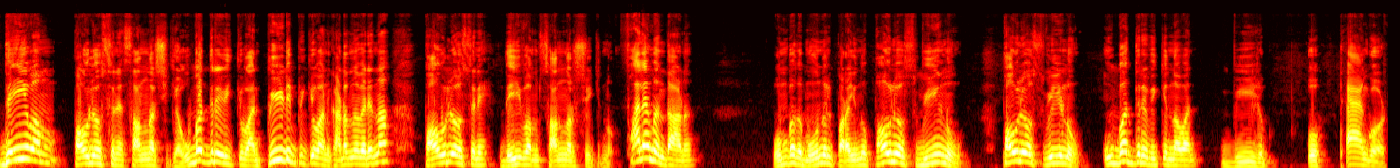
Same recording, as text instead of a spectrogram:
ദൈവം പൗലോസിനെ സന്ദർശിക്കുക ഉപദ്രവിക്കുവാൻ പീഡിപ്പിക്കുവാൻ കടന്നു വരുന്ന പൗലോസിനെ ദൈവം സന്ദർശിക്കുന്നു. ഫലം എന്താണ്? ഒമ്പത് മൂന്നിൽ പറയുന്നു പൗലോസ് വീണു പൗലോസ് വീണു ഉപദ്രവിക്കുന്നവൻ വീഴും. ഓ താങ്ക് ഗോഡ്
